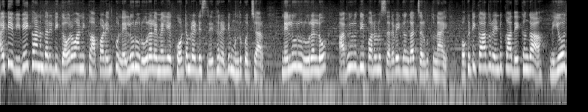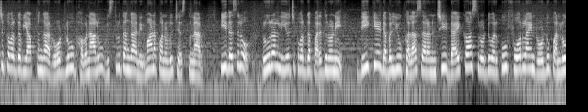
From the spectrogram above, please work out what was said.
అయితే వివేకానందరెడ్డి గౌరవాన్ని కాపాడేందుకు నెల్లూరు రూరల్ ఎమ్మెల్యే కోటంరెడ్డి శ్రీధర్ రెడ్డి ముందుకొచ్చారు. నెల్లూరు రూరల్లో అభివృద్ధి పనులు శరవేగంగా జరుగుతున్నాయి. ఒకటి కాదు రెండు కాదు ఏకంగా నియోజకవర్గ వ్యాప్తంగా రోడ్లు భవనాలు విస్తృతంగా నిర్మాణ పనులు చేస్తున్నారు. ఈ దశలో రూరల్ నియోజకవర్గ పరిధిలోని డీకేడబ్ల్యూ కళాశాల నుంచి డైకాస్ రోడ్డు వరకు ఫోర్ లైన్ రోడ్డు పనులు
